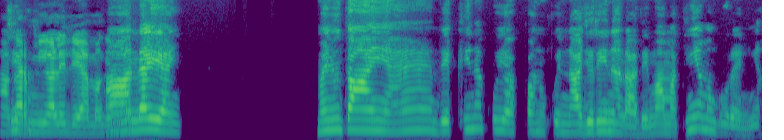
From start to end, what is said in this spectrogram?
ਹਾਂ ਜੀ। ਗਰਮੀ ਵਾਲੇ ਲੈ ਆਵਾਂਗੇ ਹਾਂ। ਲੈ ਆਈ ਮੈਨੂੰ ਤਾਂ ਆਏ ਐ ਦੇਖੀ ਨਾ ਕੋਈ ਆਪਾਂ ਨੂੰ ਕੋਈ ਨਜ਼ਰੀ ਨਾ ਲਾ ਦੇ ਮਾਮਾ ਧੀਆਂ ਵਾਂਗੂ ਰਹਿਨੀਆਂ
